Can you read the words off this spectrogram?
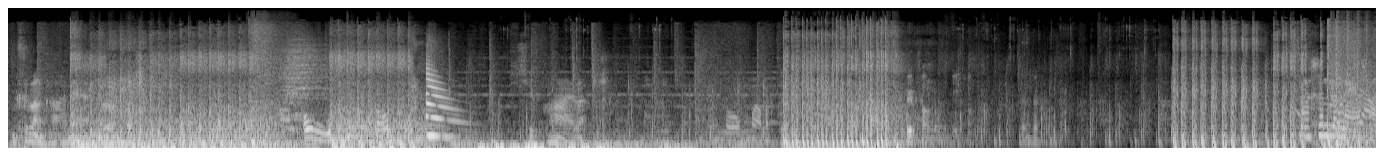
มันขึ้นหลังคาแน่เออโอ้โหไม่ล้มชิบหายละไม่ล้มอะ มันเจ็บพี่ฝั่งนู้นเจ็บกระดูกมันขึ้นบันไดค่ะ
